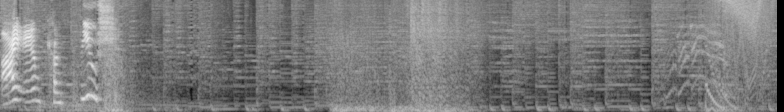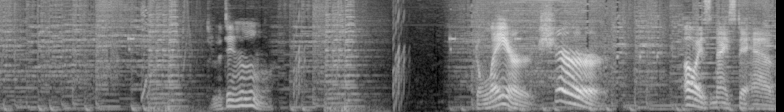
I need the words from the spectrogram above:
I am Confucian! Sure. Always nice to have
